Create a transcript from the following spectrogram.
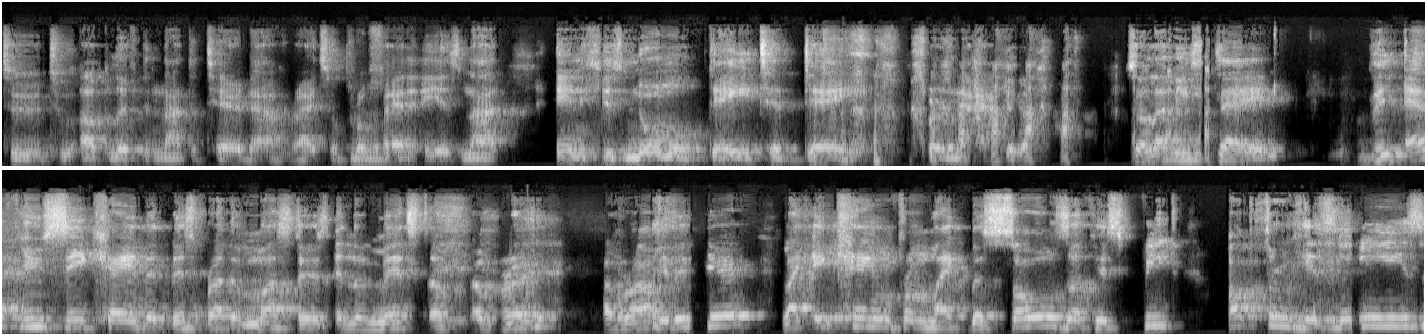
to to uplift and not to tear down. Right. So profanity is not in his normal day to day vernacular. So let me say, the F U C K that this brother musters in the midst of of, of Rami this year, like it came from like the soles of his feet up through his knees,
